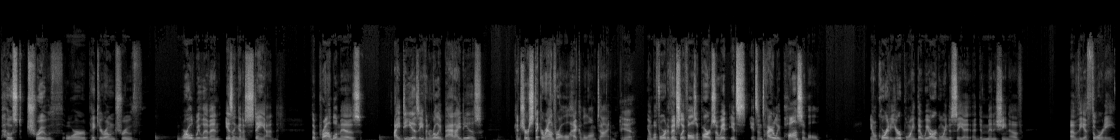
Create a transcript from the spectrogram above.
post truth or pick your own truth world we live in isn't going to stand. The problem is ideas, even really bad ideas, can sure stick around for a whole heck of a long time. Yeah you know, before it eventually falls apart. So it, it's it's entirely possible, you know, Corey, to your point, that we are going to see a, a diminishing of of the authority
